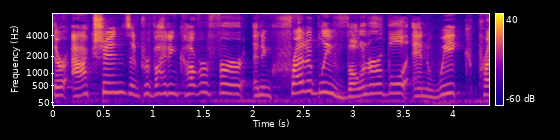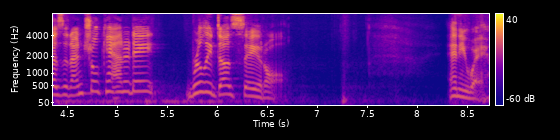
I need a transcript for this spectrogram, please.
Their actions in providing cover for an incredibly vulnerable and weak presidential candidate really does say it all. Anyway,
